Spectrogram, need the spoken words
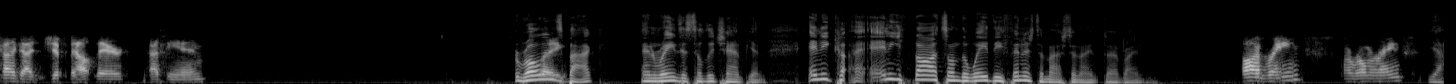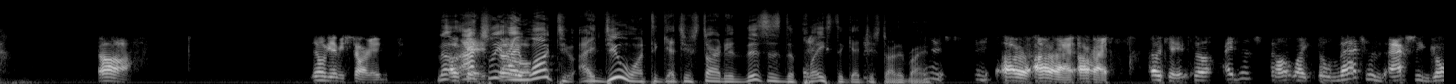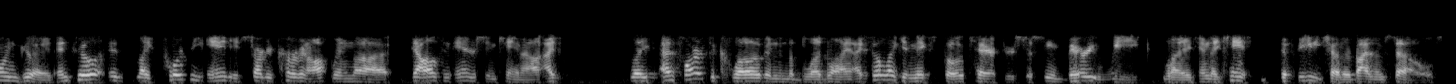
kind of got gypped out there at the end. Rollins Like- back and Reigns is still the champion. Any any thoughts on the way they finished the match tonight, uh, Brian? Uh, Reigns, uh, Roman Reigns. Yeah. Ah, don't get me started. No, Okay, actually, I want to. I do want to get you started. This is the place to get you started, Brian. All right, all right, all right. Okay, so I just felt like the match was actually going good until it like towards the end it started curving off when uh, Gallows and Anderson came out. I like as far as the club and then the bloodline, I feel like it makes both characters just seem very weak, like and they can't defeat each other by themselves.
